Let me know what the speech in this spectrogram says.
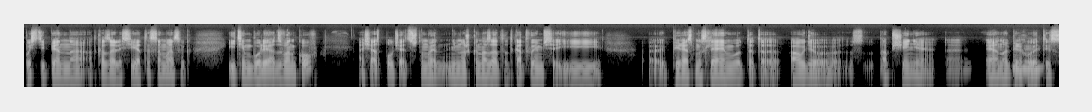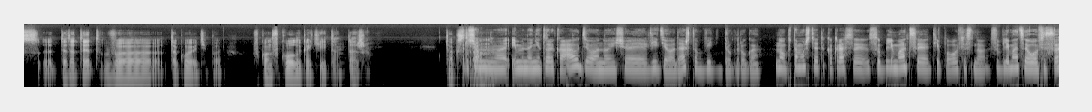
постепенно отказались и от смс и тем более от звонков. А сейчас получается, что мы немножко назад откатываемся и переосмысляем вот это аудиообщение, э, и оно переходит mm-hmm. из тет-а-тет в такое, типа, в конф-колы какие-то даже. Так Причем странно. именно не только аудио, но еще и видео, да, чтобы видеть друг друга. Ну, потому что это как раз и сублимация типа офисного, сублимация офиса,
